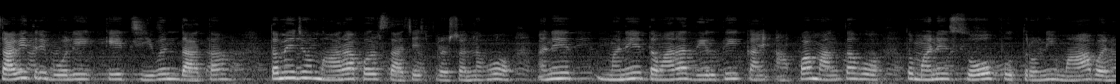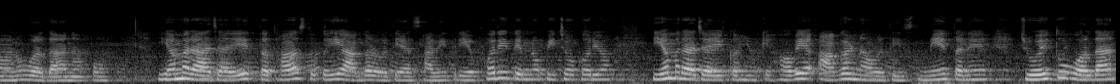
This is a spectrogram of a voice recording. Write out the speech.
સાવિત્રી બોલી કે જીવનદાતા તમે જો મારા પર સાચે જ પ્રસન્ન હો અને મને તમારા દિલથી કાંઈ આપવા માંગતા હો, તો મને સો પુત્રોની મા બનવાનું વરદાન આપો. યમરાજાએ તથાસ્તુ કહી આગળ વધ્યા. સાવિત્રીએ ફરી તેમનો પીછો કર્યો. યમરાજાએ કહ્યું કે, હવે આગળ ન વધીશ. મેં તને જોઈતું વરદાન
